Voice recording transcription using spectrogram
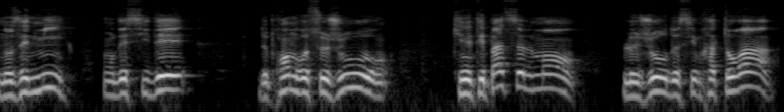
Nos ennemis ont décidé de prendre ce jour qui n'était pas seulement le jour de Simchat Torah,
